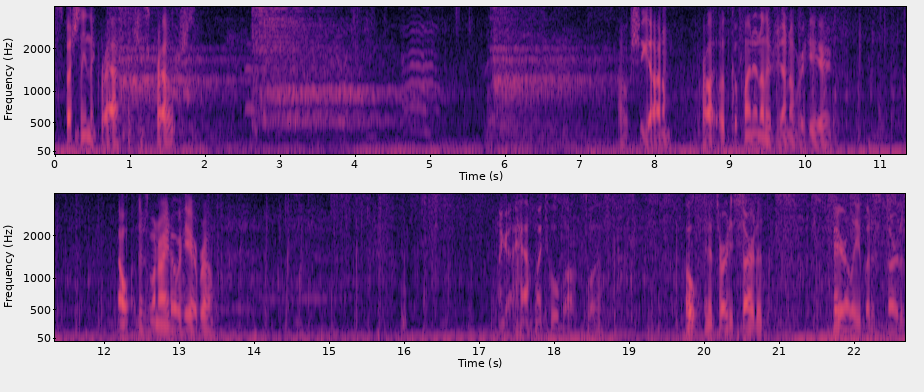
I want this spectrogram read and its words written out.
Especially in the grass if she's crouched. Oh, she got him. Alright, let's go find another gen over here. Oh, there's one right over here, bro. I got half my toolbox left. Oh, and it's already started. Barely, but it started.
